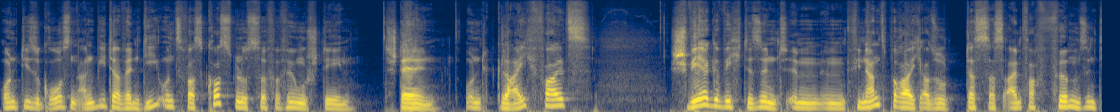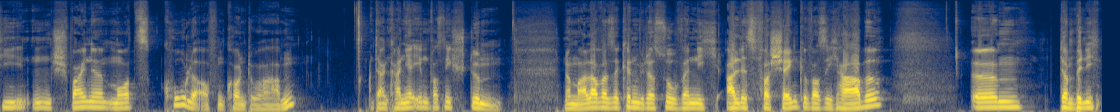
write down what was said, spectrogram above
Und diese großen Anbieter, wenn die uns was kostenlos zur Verfügung stehen, stellen und gleichfalls Schwergewichte sind im, im Finanzbereich, also dass das einfach Firmen sind, die einen Schweinemordskohle auf dem Konto haben, dann kann ja irgendwas nicht stimmen. Normalerweise kennen wir das so, wenn ich alles verschenke, was ich habe, ähm, dann bin ich,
